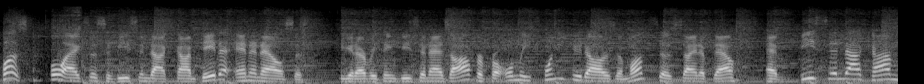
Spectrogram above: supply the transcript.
plus full access to VSIN.com data and analysis. You get everything VSIN has to offer for only $22 a month, so sign up now at VSIN.com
